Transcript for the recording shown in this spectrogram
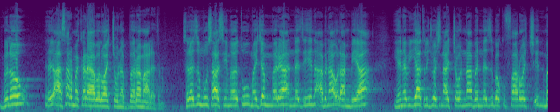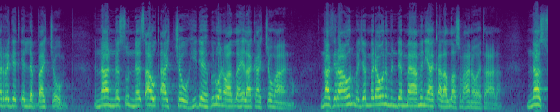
ብለው አሳር መከራ ያበሏቸው ነበረ ማለት ነው። ስለዚህ ሙሳ ሲመጡ መጀመሪያ እነዚህን አብናኡል አንቢያ የነቢያት ልጆች ናቸውና በእነዚህ በኩፋሮች መረገጥ የለባቸውም እና እነሱን ነፃ አውጣቸው ሂደህ ብሎ ነው አላህ የላካቸው ማለት ነው። እና ፊራውን መጀመሪያውንም እንደማያምን ያውቃል አላ ስብን ወተላ እና እሱ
